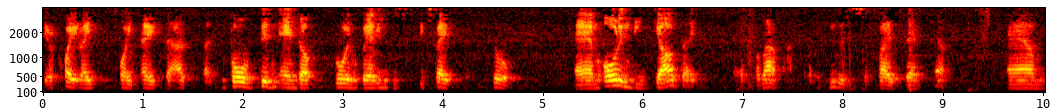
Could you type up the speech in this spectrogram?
you're quite right to point out that, that, the ball didn't end up going where he was expecting it to go, um, or indeed Gardyne, uh, for that matter. He was a surprise then. Um,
